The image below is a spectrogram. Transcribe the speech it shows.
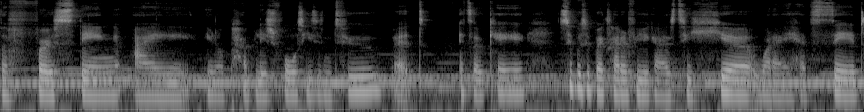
the first thing I, you know, published for season two, but it's okay. Super, super excited for you guys to hear what I had said.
